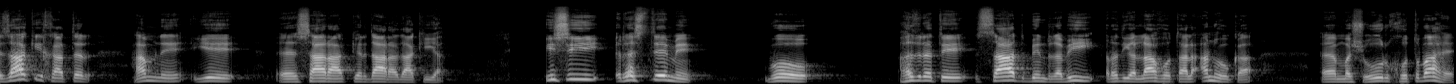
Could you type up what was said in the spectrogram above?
رضا کی خاطر ہم نے یہ سارا کردار ادا کیا۔ اسی رستے میں وہ حضرت سعد بن ربی رضی اللہ تعالی عنہ کا مشہور خطبہ ہے،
